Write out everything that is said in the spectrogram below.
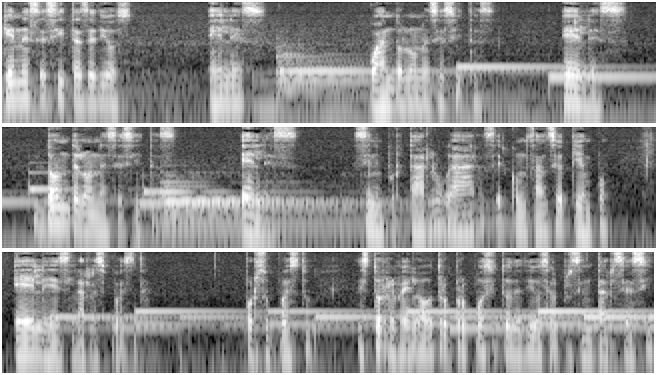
¿Qué necesitas de Dios? Él es. ¿Cuándo lo necesitas? Él es. ¿Dónde lo necesitas? Él es. Sin importar lugar, circunstancia o tiempo, Él es la respuesta. Por supuesto, esto revela otro propósito de Dios al presentarse así,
